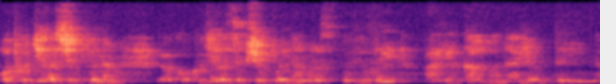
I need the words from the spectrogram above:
От хотілося, щоб ви нам е, хотілося б, щоб ви нам розповіли, а яка вона людина.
